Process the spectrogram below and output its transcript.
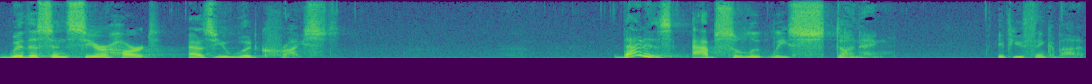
with a sincere heart, as you would Christ. That is absolutely stunning if you think about it.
